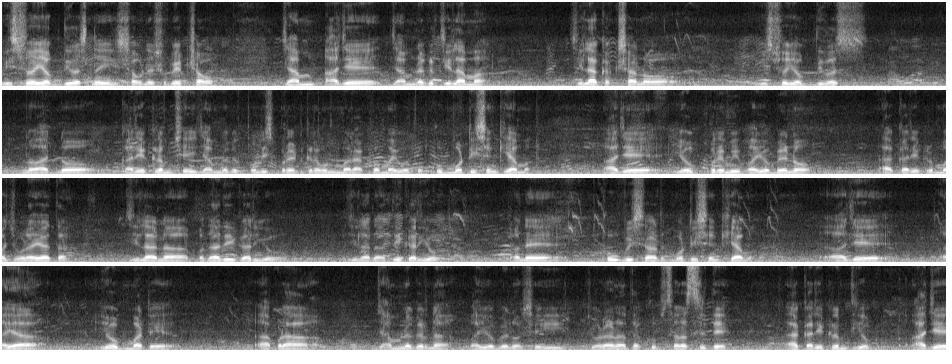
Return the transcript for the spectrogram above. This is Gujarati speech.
વિશ્વ યોગ દિવસની સૌને શુભેચ્છાઓ. જામ આજે જામનગર જિલ્લામાં જિલ્લા કક્ષાનો વિશ્વ યોગ દિવસનો આજનો કાર્યક્રમ છે. જામનગર પોલીસ પરેડ ગ્રાઉન્ડમાં રાખવામાં આવ્યો હતો. ખૂબ મોટી સંખ્યામાં આજે યોગ પ્રેમી ભાઈઓ બહેનો આ કાર્યક્રમમાં જોડાયા હતા. જિલ્લાના પદાધિકારીઓ, જિલ્લાના અધિકારીઓ અને ખૂબ વિશાળ મોટી સંખ્યામાં આજે અહીંયા યોગ માટે આપણા જામનગરના ભાઈઓ બહેનો છે એ જોડાણા હતા. ખૂબ સરસ રીતે આ કાર્યક્રમથી આજે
